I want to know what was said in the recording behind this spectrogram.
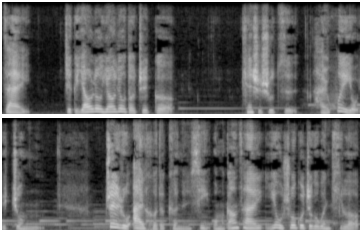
在这个幺六幺六的这个天使数字，还会有一种坠入爱河的可能性。我们刚才也有说过这个问题了。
